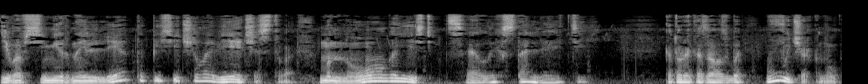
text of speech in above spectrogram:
И во всемирной летописи человечества много есть целых столетий, которые, казалось бы, вычеркнул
